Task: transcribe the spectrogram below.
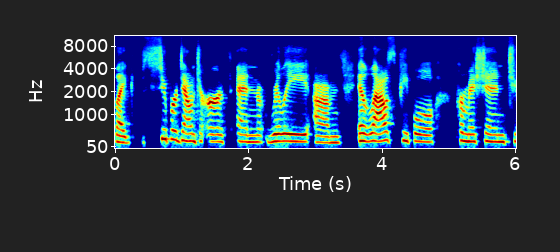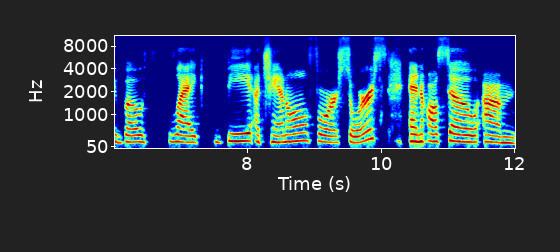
like super down to earth and really um it allows people permission to both like be a channel for source and also um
